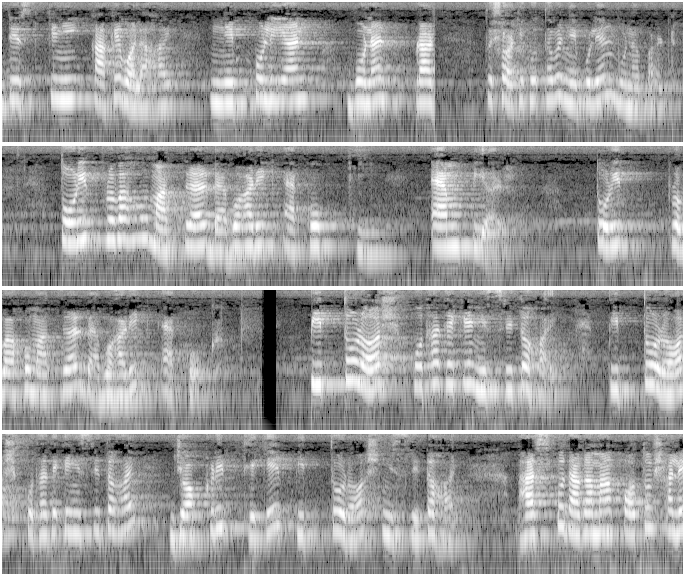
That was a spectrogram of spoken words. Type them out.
ডেস্টিনি কাকে বলা হয়? নেপোলিয়ান বোনাপার্ট তো সঠিক করতে হবে নেপোলিয়ান বোনাপার্ট। তড়িৎ প্রবাহ মাত্রার ব্যবহারিক একক কি? অ্যাম্পিয়ার। তড়িৎ প্রবাহ মাত্রার ব্যবহারিক একক। পিত্তরস কোথা থেকে নিঃসৃত হয়? পিত্তরস কোথা থেকে নিঃসৃত হয়? যকৃত থেকে পিত্তরস নিঃসৃত হয়। ভাস্কো দাগামা কত সালে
